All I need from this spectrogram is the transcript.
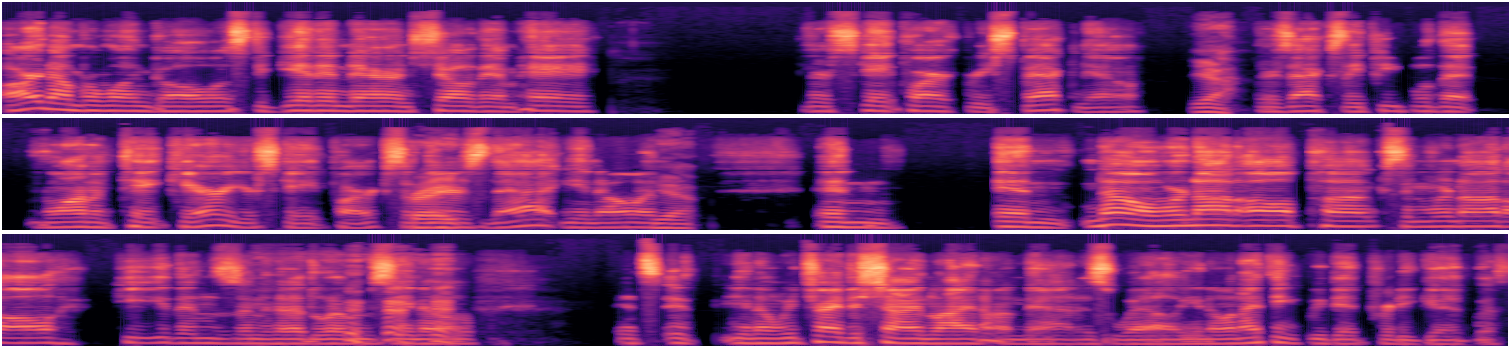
our number one goal was to get in there and show them, hey, there's skate park respect now. Yeah. There's actually people that want to take care of your skate park. So Right. there's that, you know, and Yeah. and and no, we're not all punks and we're not all heathens and hoodlums, you know. it's it you know, we tried to shine light on that as well, you know, and I think we did pretty good with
